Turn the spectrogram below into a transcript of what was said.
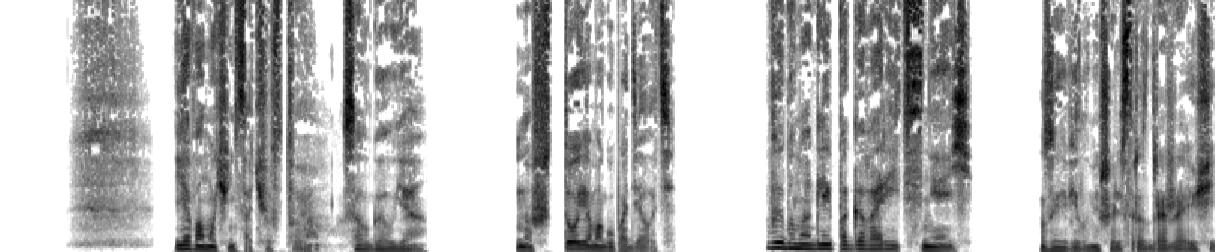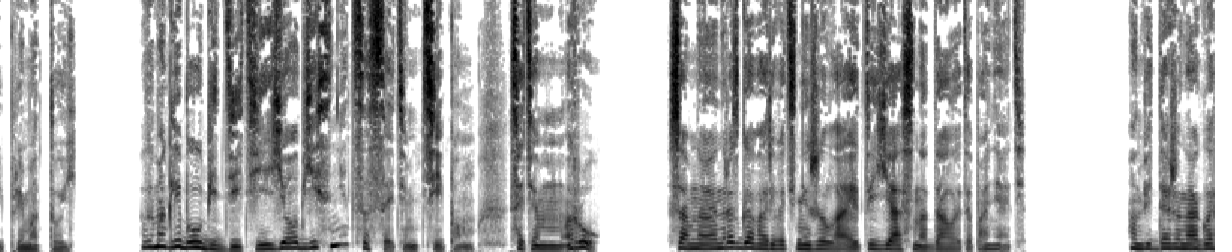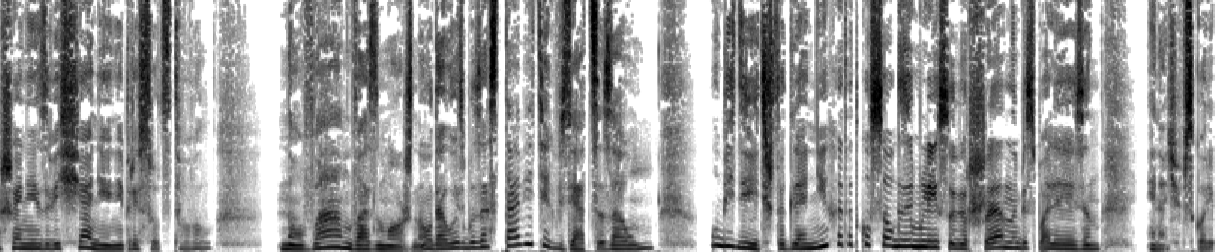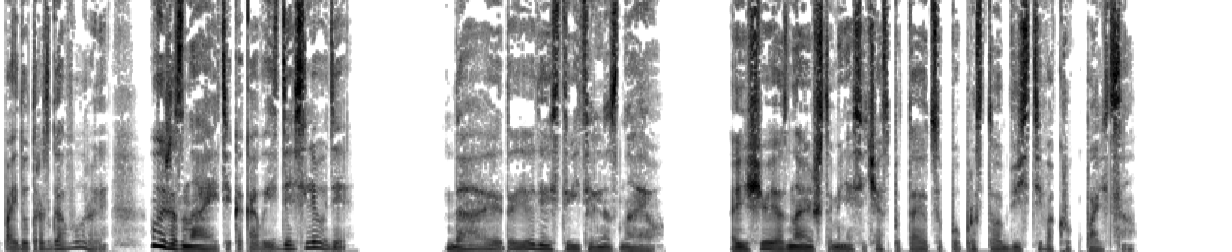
«Я вам очень сочувствую», — солгал я. «Но что я могу поделать? «Вы бы могли поговорить с ней», — заявила Мишель с раздражающей прямотой. «Вы могли бы убедить ее объясниться с этим типом, с этим Ру. Со мной он разговаривать не желает и ясно дал это понять. Он ведь даже на оглашении завещания не присутствовал. Но вам, возможно, удалось бы заставить их взяться за ум, убедить, что для них этот кусок земли совершенно бесполезен, Иначе вскоре пойдут разговоры. Вы же знаете, каковы здесь люди. Да, это я действительно знаю. А еще я знаю, что меня сейчас пытаются попросту обвести вокруг пальца.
